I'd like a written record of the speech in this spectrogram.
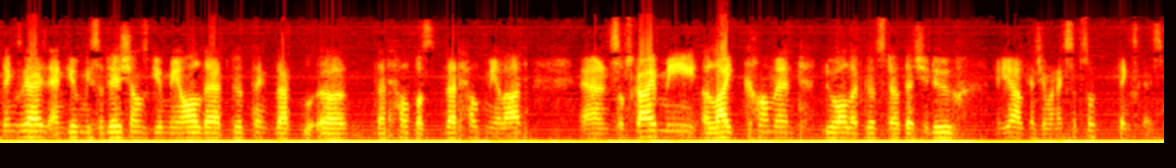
thanks guys and give me suggestions give me all that good things that uh, that help us that help me a lot and subscribe me, a like, comment, do all that good stuff that you do. And yeah, I'll catch you in my next episode. Thanks, guys.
